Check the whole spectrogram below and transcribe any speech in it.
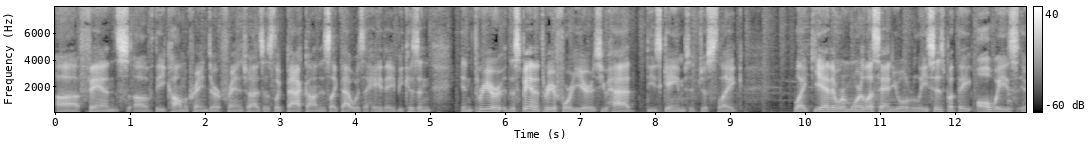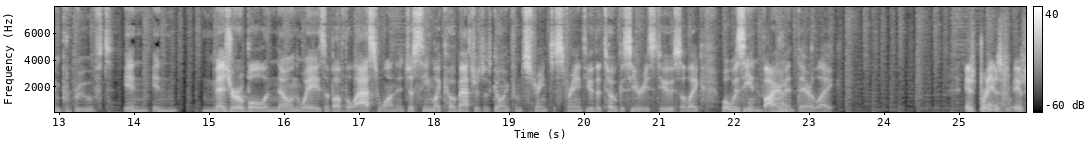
uh, fans of the Colin McRae Dirt franchises look back on as like that was a heyday because in in three or the span of three or four years you had these games that just like like yeah there were more or less annual releases but they always improved in in measurable and known ways above the last one. It just seemed like codemasters was going from strength to strength. You had the TOCA series too so like what was the environment there like? It was brilliant. It was, it was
